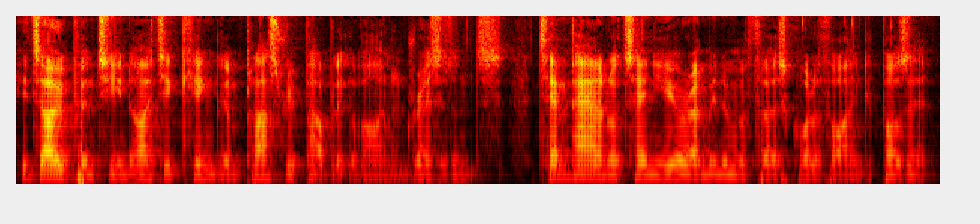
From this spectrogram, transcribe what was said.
It's open to United Kingdom plus Republic of Ireland residents. £10 or €10 Euro minimum first qualifying deposit.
